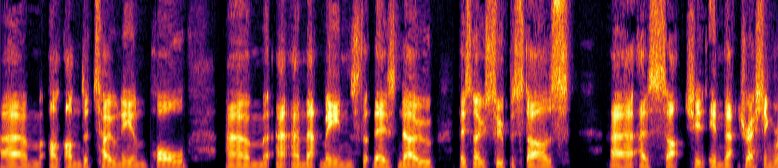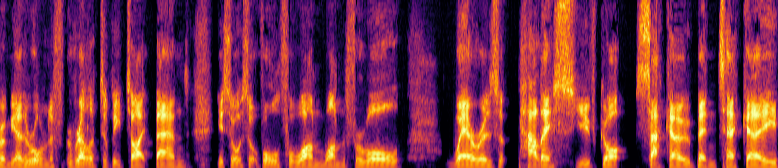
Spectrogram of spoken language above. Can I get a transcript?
um, under Tony and Paul, um, and that means that there's no there's no superstars. Uh, as such, in, in, that dressing room, yeah, they're all in a relatively tight band. It's all sort of all for one, one for all. Whereas at Palace, you've got Sakho, Benteke,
